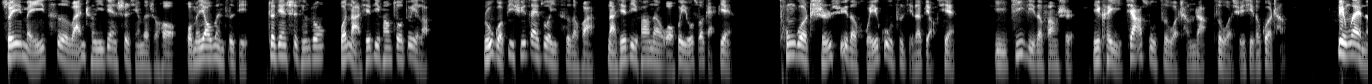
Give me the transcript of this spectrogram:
所以每一次完成一件事情的时候，我们要问自己：这件事情中。我哪些地方做对了？如果必须再做一次的话，哪些地方呢？我会有所改变。通过持续的回顾自己的表现，以积极的方式，你可以加速自我成长、自我学习的过程。另外呢，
